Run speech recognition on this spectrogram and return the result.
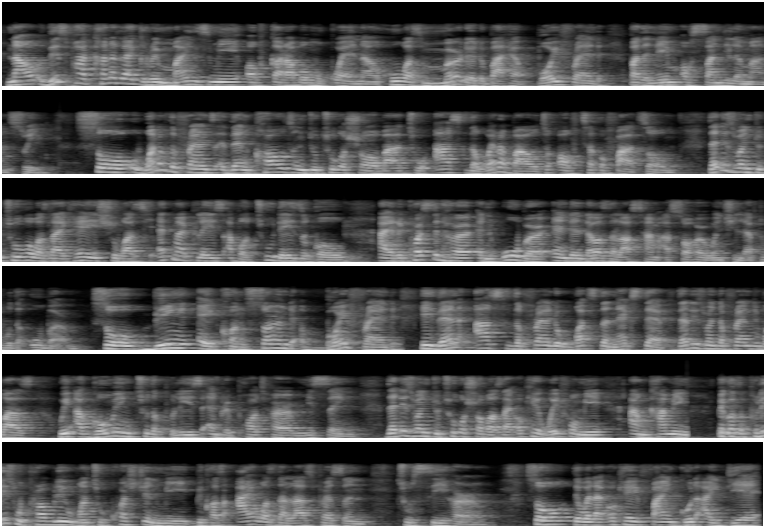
Now, this part kind of like reminds me of Karabo Mokoena, who was murdered by her boyfriend by the name of Sandile Mantsoe. So one of the friends then calls Ntuthuko Shoba to ask the whereabouts of Tshegofatso. That is when Ntuthuko was like, hey, she was at my place about two days ago. I requested her an Uber and then that was the last time I saw her when she left with the Uber. So being a concerned boyfriend, he then asked the friend, what's the next step? That is when the friend was, we are going to the police and report her missing. That is when Ntuthuko Shoba was like, okay, wait for me, I'm coming because the police will probably want to question me because I was the last person to see her. So they were like, okay, fine, good idea.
